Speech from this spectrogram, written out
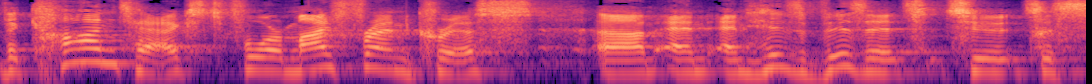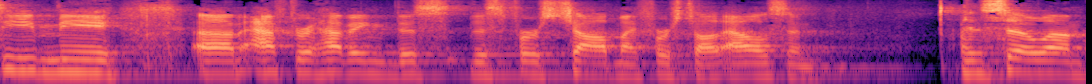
the context for my friend Chris. Um, and, and his visit to, to see me um, after having this, this first child, my first child, Allison. And so um,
